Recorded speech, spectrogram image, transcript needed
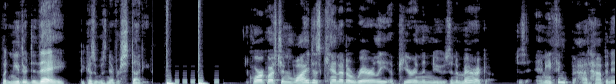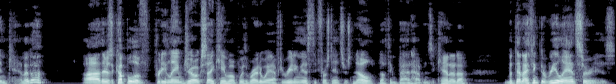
But neither do they because it was never studied. Quora question Why does Canada rarely appear in the news in America? Does anything bad happen in Canada? Uh, there's a couple of pretty lame jokes I came up with right away after reading this. The first answer is no, nothing bad happens in Canada. But then I think the real answer is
